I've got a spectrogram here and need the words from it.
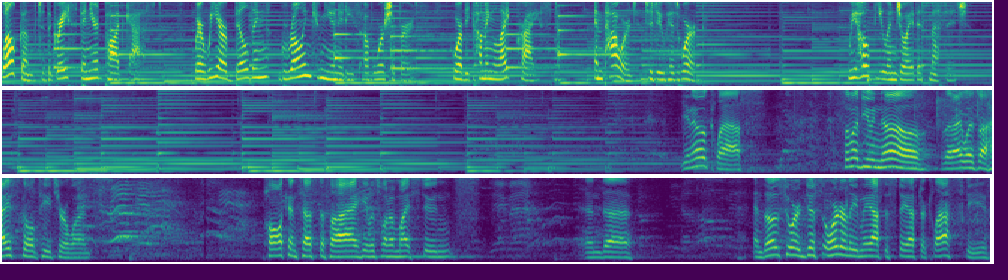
Welcome to the Grace Vineyard Podcast, where we are building growing communities of worshipers who are becoming like Christ, empowered to do His work. We hope you enjoy this message. You know, class, some of you know that I was a high school teacher once. Paul can testify. He was one of my students. And, uh, and those who are disorderly may have to stay after class, Steve.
